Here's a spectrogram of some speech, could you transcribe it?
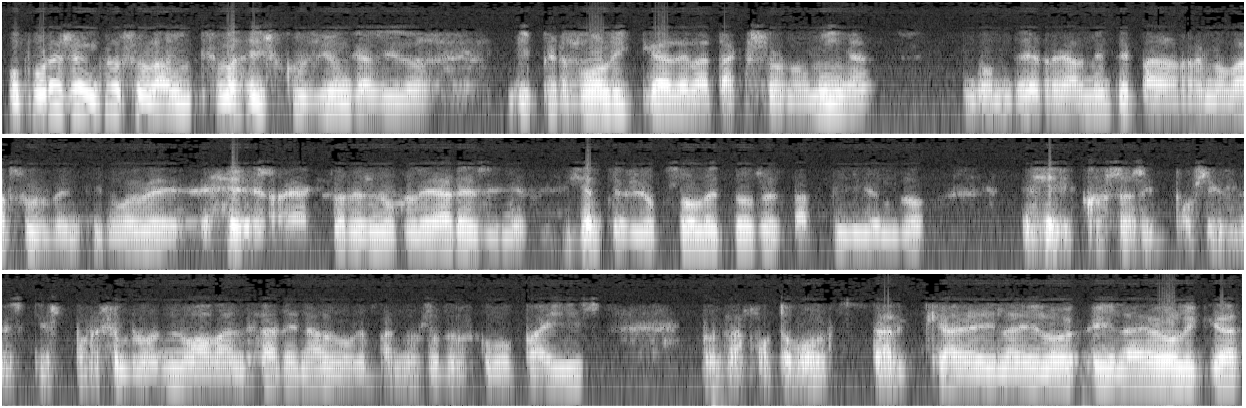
o por eso incluso la última discusión que ha sido hiperbólica de la taxonomía, donde realmente para renovar sus 29 reactores nucleares ineficientes y obsoletos está pidiendo eh, cosas imposibles, que es, por ejemplo, no avanzar en algo que para nosotros como país, pues la fotovoltaica y la, y la eólica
